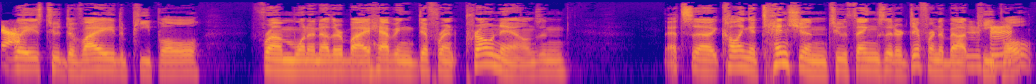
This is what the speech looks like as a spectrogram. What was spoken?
yeah. ways to divide people from one another by having different pronouns, and that's uh, calling attention to things that are different about mm-hmm. people.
